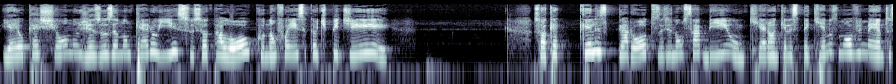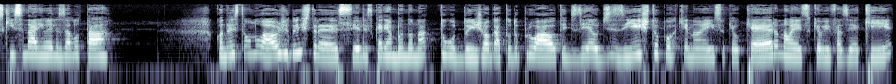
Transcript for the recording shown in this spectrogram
e aí eu questiono, Jesus, eu não quero isso, o senhor tá louco? Não foi isso que eu te pedi. Só que aqueles garotos, eles não sabiam que eram aqueles pequenos movimentos que ensinariam eles a lutar. Quando eles estão no auge do estresse, eles querem abandonar tudo e jogar tudo pro alto e dizer eu desisto porque não é isso que eu quero, não é isso que eu vim fazer aqui.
